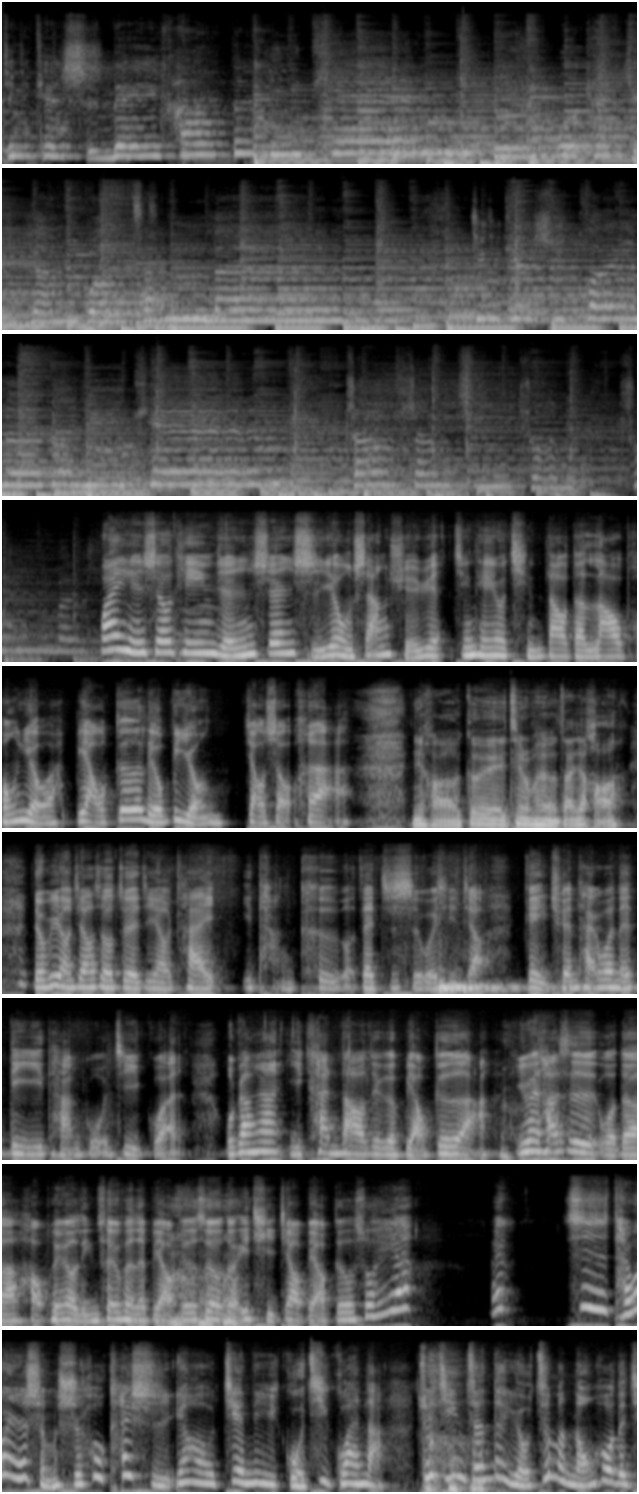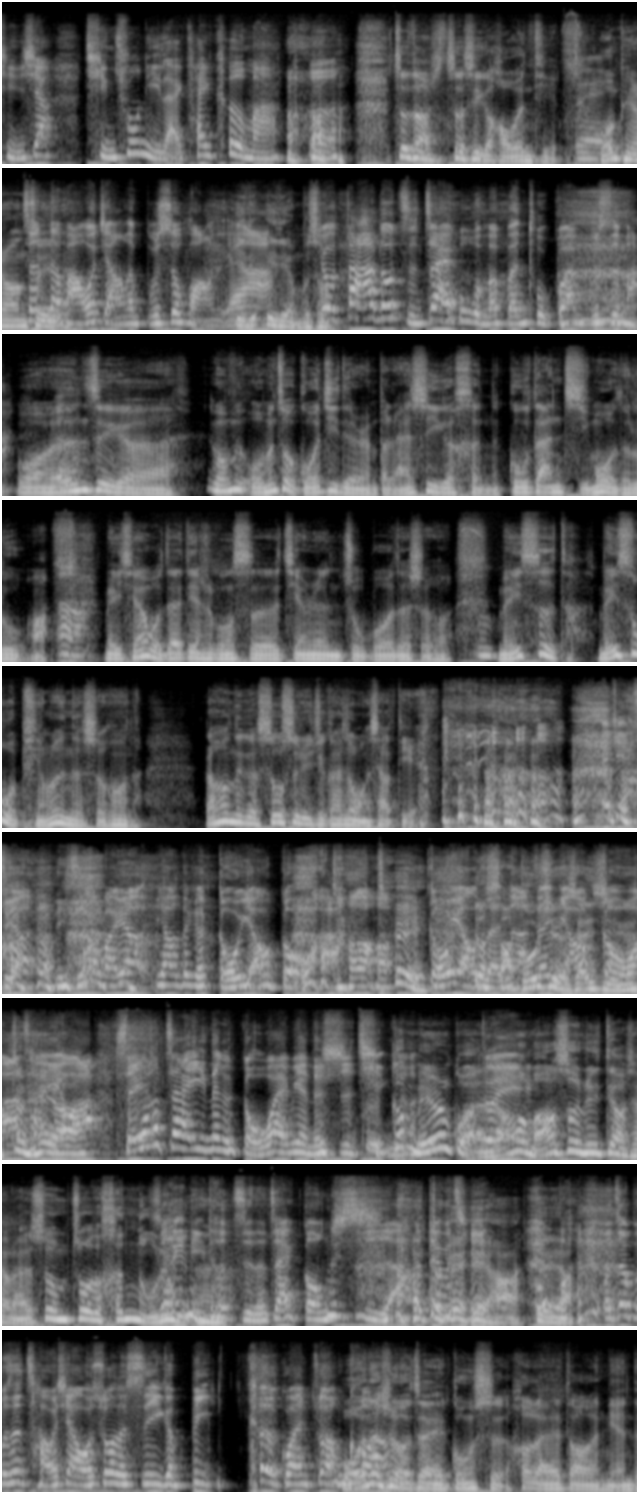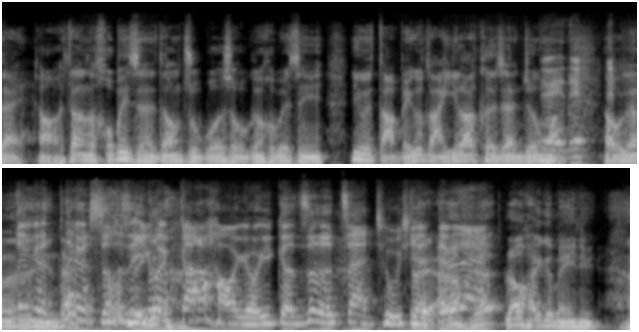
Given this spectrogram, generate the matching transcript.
今天是美好的一天，欢迎收听人生实用商学院。今天又请到的老朋友啊，表哥刘碧荣。教授，哈，你好，各位听众朋友，大家好。刘碧荣教授最近要开一堂课，在知识卫星叫“给全台湾的第一堂国际观”。我刚刚一看到这个表哥啊，因为他是我的好朋友林翠芬的表哥，所以我都一起叫表哥。我说：“哎呀。”是台湾人什么时候开始要建立国际观啊？最近真的有这么浓厚的倾向，请出你来开课吗？这倒是这是一个好问题。对，我们平常真的吗？我讲的不是谎言啊，一点不错。就大家都只在乎我们本土观，不是吗？我们这个，我们我们做国际的人，本来是一个很孤单寂寞的路啊。嗯。以前我在电视公司兼任主播的时候，每一次每一次我评论的时候呢。然后那个收视率就开始往下跌，而且只要你知道吗？要要那个狗咬狗啊，对，狗咬人啊，人咬狗啊，才有啊。谁要在意那个狗外面的事情？根本没人管，然后马上收视率掉下来。所以我们做的很努力，所以你都只能在公示啊。对不起啊，对啊，我这不是嘲笑，我说的是一个弊。客观状况。我那时候在公视，后来到了年代啊，当时侯佩岑当主播的时候，我跟侯佩岑因为打美国打伊拉克战争嘛，对对，我跟那个那个时候是因为刚好有一个热战出现，对不对？然后还有一个美女，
